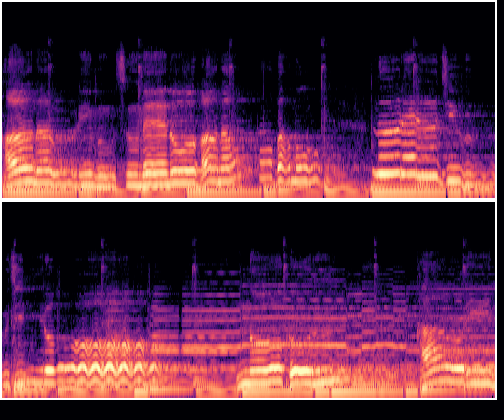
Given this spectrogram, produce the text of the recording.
花売り娘の花束も濡れる十字路。残る香りに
